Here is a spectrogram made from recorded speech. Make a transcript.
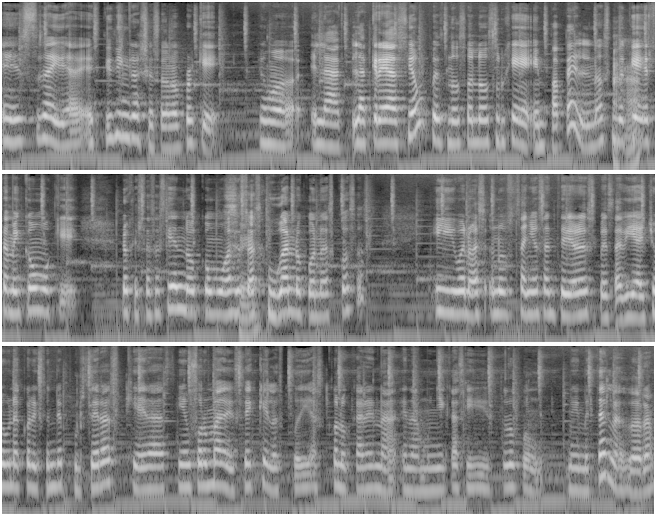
Es una idea, es que es bien gracioso, ¿no? Porque como la, la, creación pues no solo surge en papel, ¿no? Sino que es también como que lo que estás haciendo, cómo estás jugando con las cosas. Y bueno, hace unos años anteriores pues había hecho una colección de pulseras que era así en forma de C que las podías colocar en la, en la muñeca así solo con meterlas, ¿verdad?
